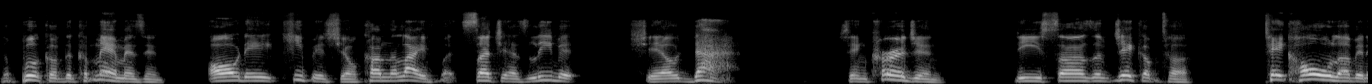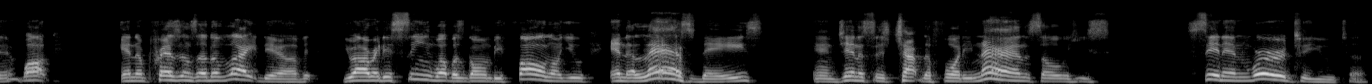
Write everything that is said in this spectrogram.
the book of the commandments, and all they keep it shall come to life, but such as leave it shall die. It's encouraging these sons of Jacob to take hold of it and walk in the presence of the light thereof. You already seen what was going to befall on you in the last days in Genesis chapter 49. So he's sending word to you to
